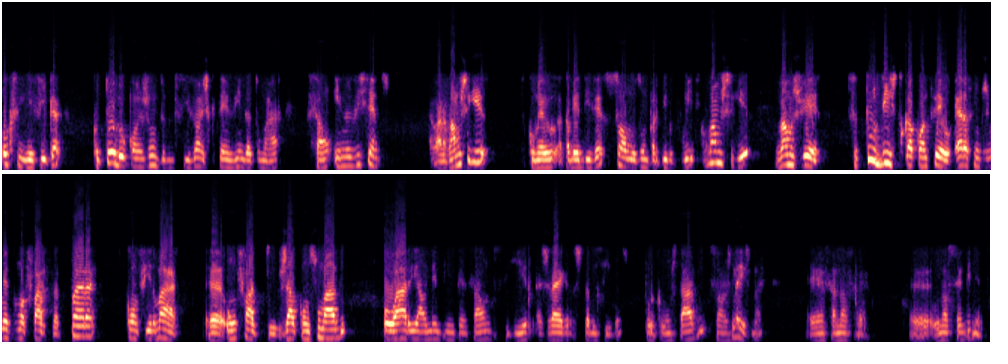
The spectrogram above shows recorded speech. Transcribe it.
O que significa que todo o conjunto de decisões que tem vindo a tomar são inexistentes. Agora vamos seguir. Como eu acabei de dizer, somos um partido político, vamos seguir, vamos ver se tudo isto que aconteceu era simplesmente uma farsa para confirmar uh, um facto já consumado ou há realmente intenção de seguir as regras estabelecidas, porque um Estado são as leis, não é? É esse uh, o nosso sentimento.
